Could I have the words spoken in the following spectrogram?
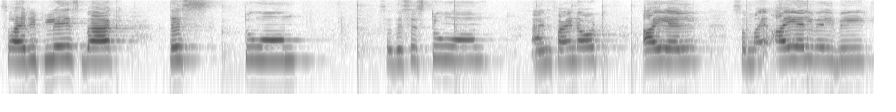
So I replace back this 2 ohm, so this is 2 ohm and find out IL. So my IL will be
